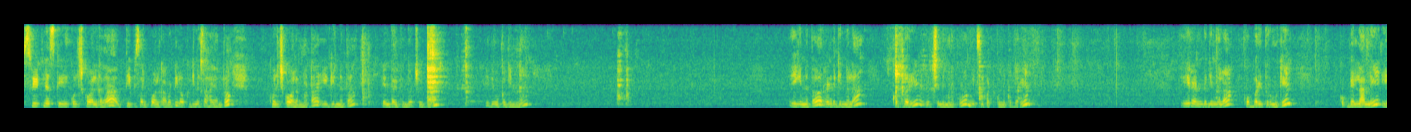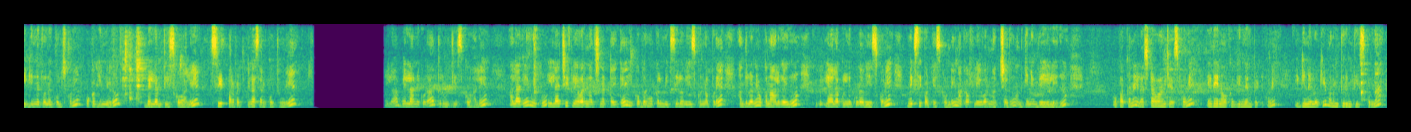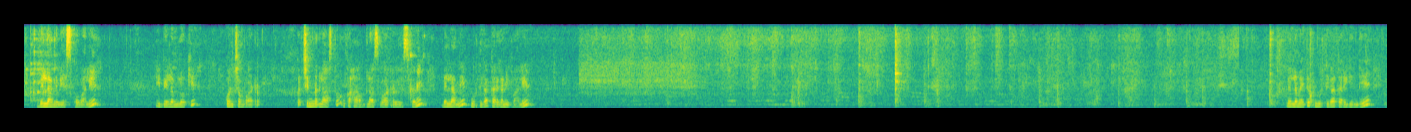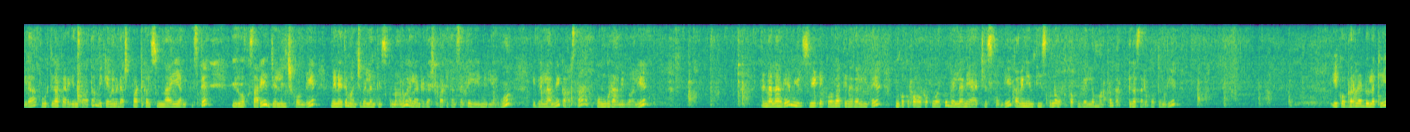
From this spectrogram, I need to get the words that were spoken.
స్వీట్నెస్కి కొలుచుకోవాలి కదా. తీపి సరిపోవాలి కాబట్టి ఇలా ఒక గిన్నె సహాయంతో కొలుచుకోవాలన్నమాట. ఈ గిన్నెతో ఎంత అవుతుందో చూద్దాం. ఇది ఒక గిన్నె. ఈ గిన్నెతో రెండు గిన్నెల కొబ్బరి వచ్చింది మనకు మిక్సీ పట్టుకున్న కొబ్బరి. ఈ రెండు గిన్నెల కొబ్బరి తురుముకి కొ- బెల్లాన్ని ఈ గిన్నెతోనే కొలుచుకొని ఒక గిన్నెడు బెల్లం తీసుకోవాలి. స్వీట్ పర్ఫెక్ట్గా సరిపోతుంది. ఇలా బెల్లాన్ని కూడా తురుము తీసుకోవాలి. అలాగే మీకు ఇలాచీ ఫ్లేవర్ నచ్చినట్టయితే ఈ కొబ్బరి ముక్కలు మిక్సీలో వేసుకున్నప్పుడే అందులోనే ఒక నాలుగైదు యాలకుల్ని కూడా వేసుకొని మిక్సీ పట్టేసుకోండి. నాకు ఆ ఫ్లేవర్ నచ్చదు అందుకే నేను వేయలేదు. ఓ పక్కన ఇలా స్టవ్ ఆన్ చేసుకొని ఏదైనా ఒక గిన్నెను పెట్టుకొని ఈ గిన్నెలోకి మనం తురిమి తీసుకున్న బెల్లాన్ని వేసుకోవాలి. ఈ బెల్లంలోకి కొంచెం వాటర్ ఒక చిన్న గ్లాస్తో ఒక హాఫ్ గ్లాస్ వాటర్ వేసుకొని బెల్లాన్ని పూర్తిగా కరగనివ్వాలి. బెల్లం అయితే పూర్తిగా కరిగింది. ఇలా పూర్తిగా కరిగిన తర్వాత మీకు ఏమైనా డస్ట్ పార్టికల్స్ ఉన్నాయి అనిపిస్తే మీరు ఒకసారి జల్లించుకోండి. నేనైతే మంచి బెల్లం తీసుకున్నాను. ఎలాంటి డస్ట్ పార్టికల్స్ అయితే ఏమీ లేవు. ఈ బెల్లాన్ని కాస్త పొంగు రానివ్వాలి. అండ్ అలాగే మీరు స్వీట్ ఎక్కువగా తినగలిగితే ఇంకొక పావు కప్పు వరకు బెల్లాన్ని యాడ్ చేసుకోండి. కానీ నేను తీసుకున్న ఒక కప్పు బెల్లం మాత్రం కరెక్ట్గా సరిపోతుంది. ఈ కొబ్బరి లడ్డూలకి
